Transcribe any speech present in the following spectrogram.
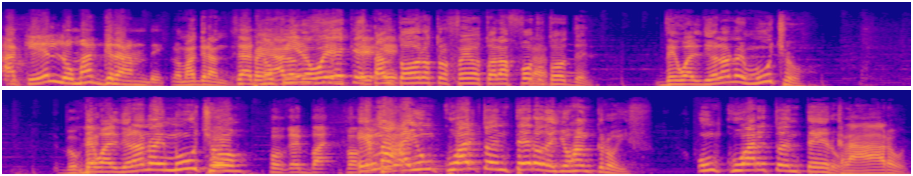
a que es lo más grande. Lo más grande. O sea, Pero no a lo que voy es que eh, están eh, todos los trofeos, todas las fotos, todos de él. De Guardiola no hay mucho. Porque- De Guardiola no hay mucho. Porque, porque Es más, hay un cuarto entero de Johan Cruyff. Un cuarto entero. Claro.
